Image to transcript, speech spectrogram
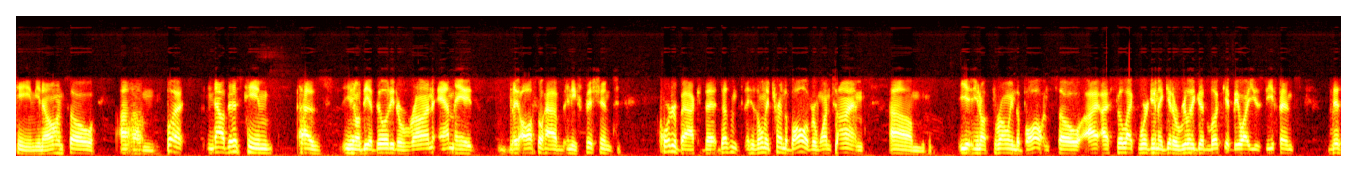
team, you know. And so um, but now this team has you know the ability to run, and they they also have an efficient quarterback that doesn't has only turned the ball over one time. Um, you, you know, throwing the ball, and so I, I feel like we're going to get a really good look at BYU's defense this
